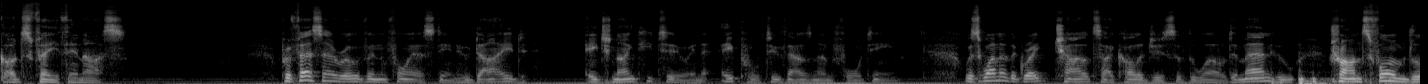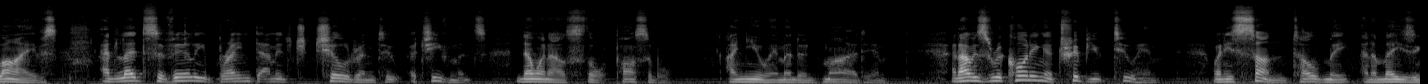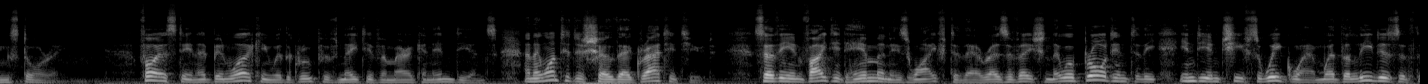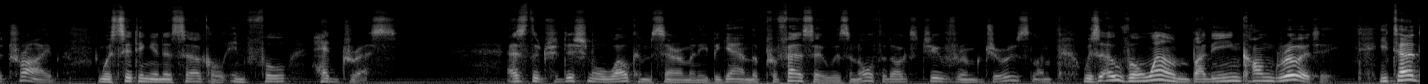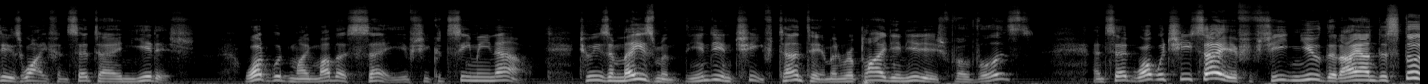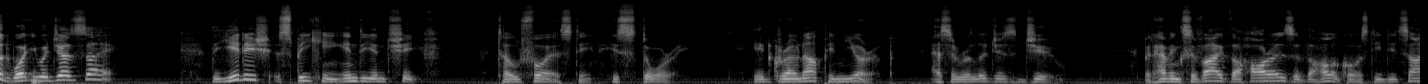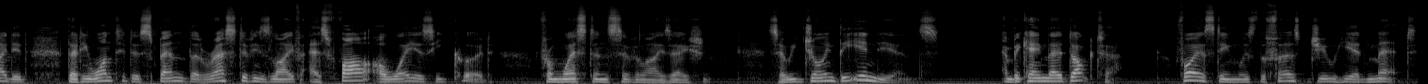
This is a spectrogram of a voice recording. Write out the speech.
God's faith in us. Professor Reuven Feuerstein, who died aged 92 in April 2014, was one of the great child psychologists of the world, a man who transformed lives and led severely brain damaged children to achievements no one else thought possible. I knew him and admired him, and I was recording a tribute to him when his son told me an amazing story. Feuerstein had been working with a group of Native American Indians, and they wanted to show their gratitude. So they invited him and his wife to their reservation. They were brought into the Indian chief's wigwam, where the leaders of the tribe were sitting in a circle in full headdress. As the traditional welcome ceremony began, the professor, who was an Orthodox Jew from Jerusalem, was overwhelmed by the incongruity. He turned to his wife and said to her in Yiddish, what would my mother say if she could see me now? To his amazement, the Indian chief turned to him and replied in Yiddish, "Favus," and said, What would she say if she knew that I understood what you were just saying? The Yiddish speaking Indian chief told Feuerstein his story. He had grown up in Europe as a religious Jew but having survived the horrors of the Holocaust, he decided that he wanted to spend the rest of his life as far away as he could from Western civilization. So he joined the Indians and became their doctor. Feuerstein was the first Jew he had met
